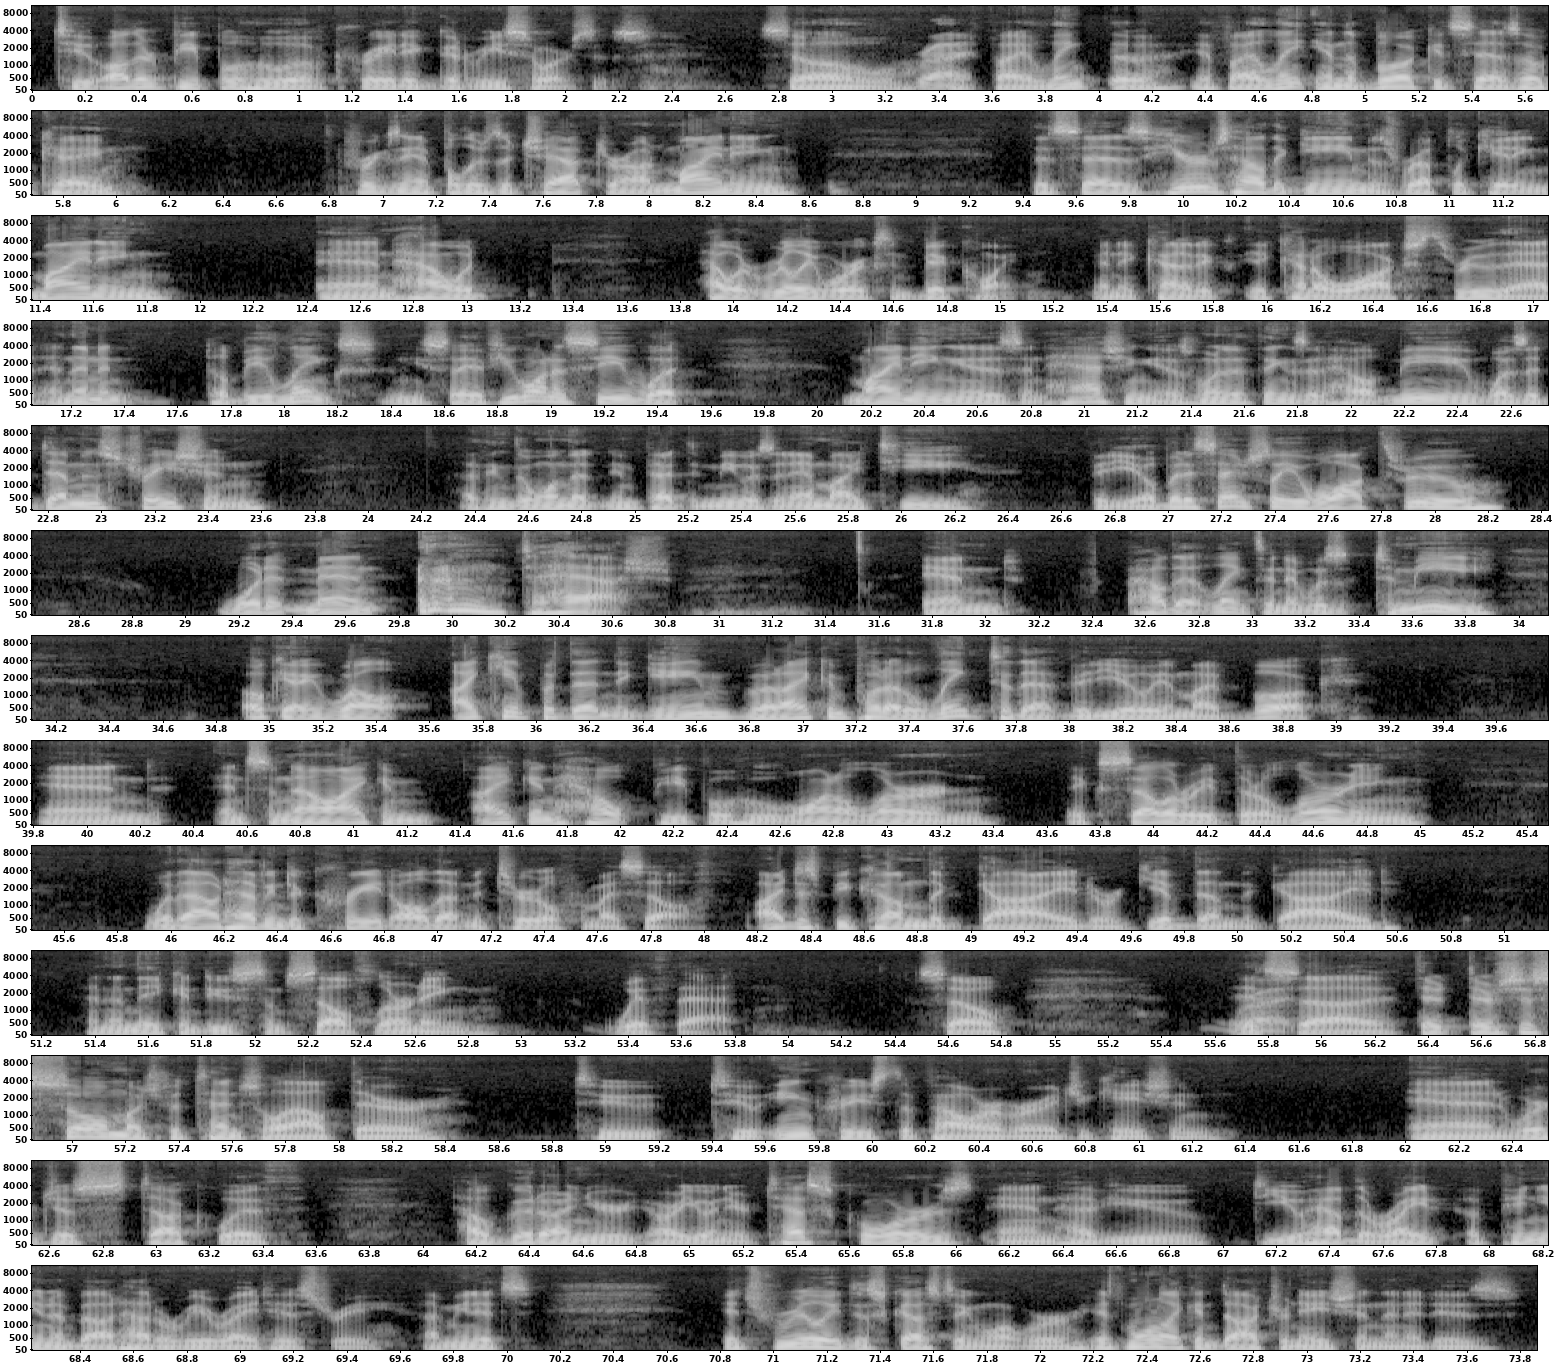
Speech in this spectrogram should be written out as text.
to other people who have created good resources. So right. if I link the if I link in the book, it says okay. For example, there's a chapter on mining that says here's how the game is replicating mining and how it how it really works in Bitcoin. And it kind of it kind of walks through that, and then it, there'll be links, and you say if you want to see what mining is and hashing is. One of the things that helped me was a demonstration. I think the one that impacted me was an MIT video, but essentially walked through what it meant to hash and how that linked. And it was to me, okay, well, I can't put that in the game, but I can put a link to that video in my book and and so now i can i can help people who want to learn accelerate their learning without having to create all that material for myself i just become the guide or give them the guide and then they can do some self-learning with that so it's right. uh there, there's just so much potential out there to to increase the power of our education and we're just stuck with how good on your are you on your test scores? And have you do you have the right opinion about how to rewrite history? I mean it's it's really disgusting what we're it's more like indoctrination than it is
